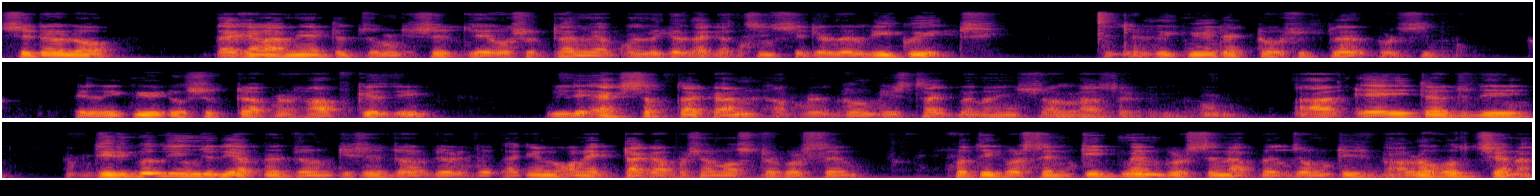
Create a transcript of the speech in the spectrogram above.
সেটা হলো, দেখেন আমি একটা জন্ডিসের যে ওষুধটা আমি আপনাদেরকে দেখাচ্ছি, সেটা হলো লিকুইড। লিকুইড একটা ওষুধ তৈরি করছি। এই লিকুইড ওষুধটা আপনার হাফ কেজি, যদি এক সপ্তাহ খান, আপনার জন্ডিস থাকবে না ইনশাল্লাহ আশা করি। আর এইটা যদি দীর্ঘদিন যদি আপনার জন্ডিসের জ্বর জড়িত থাকেন, অনেক টাকা পয়সা নষ্ট করছেন, ক্ষতি করছেন ট্রিটমেন্ট করছেন, আপনার জন্ডিস ভালো হচ্ছে না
